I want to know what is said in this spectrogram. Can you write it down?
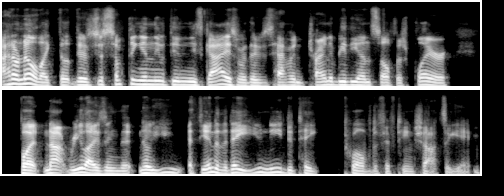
I don't know, like the, there's just something in the, within these guys where they're just having trying to be the unselfish player, but not realizing that no, you at the end of the day, you need to take 12 to 15 shots a game,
